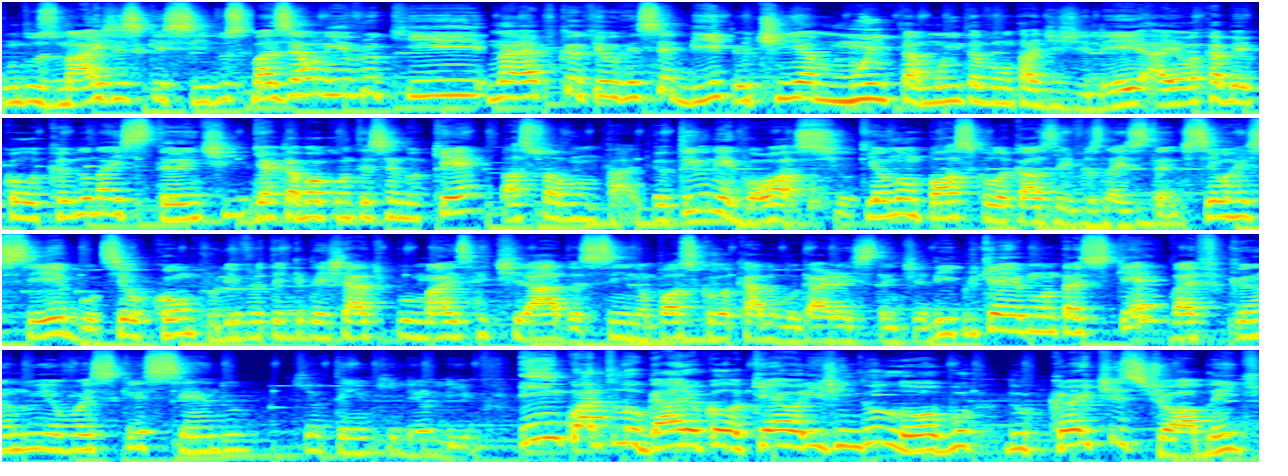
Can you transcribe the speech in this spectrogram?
um dos mais esquecidos, mas é um livro que na época que eu recebi, eu tinha muita, muita vontade de ler, aí eu acabei colocando na estante e acabou acontecendo o quê? Passou à vontade. Eu tenho um negócio que eu não posso colocar os livros na estante. Se eu recebo, se eu compro o livro, eu tenho que deixar, tipo, mais retirado assim, não posso colocar no lugar da estante ali, porque aí acontece o quê? Vai ficando e eu vou esquecendo que eu tenho que ler o livro. E em quarto lugar, eu coloquei A Origem do Lobo, do Curtis Joblink.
